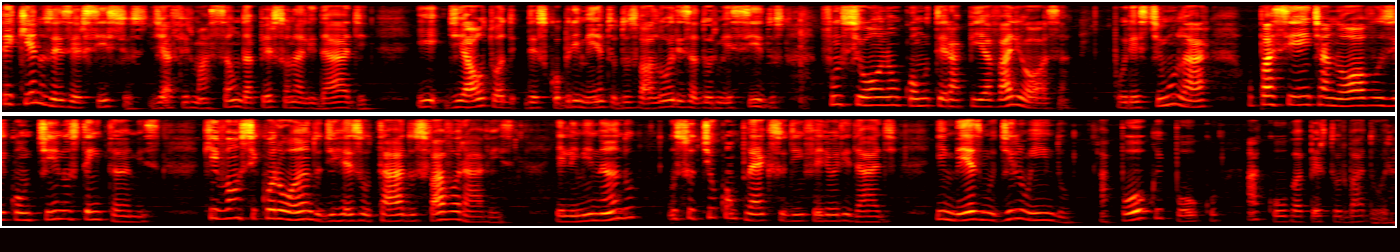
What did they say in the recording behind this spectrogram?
Pequenos exercícios de afirmação da personalidade e de autodescobrimento dos valores adormecidos funcionam como terapia valiosa, por estimular o paciente a novos e contínuos tentames, que vão se coroando de resultados favoráveis, eliminando o sutil complexo de inferioridade e mesmo diluindo a pouco e pouco, a culpa perturbadora.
